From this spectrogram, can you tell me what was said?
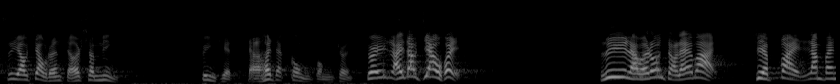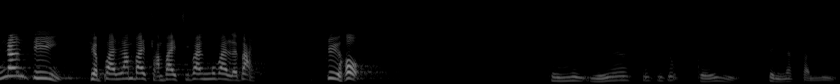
是要叫人得生命，并且得的更丰盛。所以来到教会，你来为拢做礼拜，十拜、两拜、两顶，十拜、两拜、三拜、四拜、五拜、六拜，最后经历耶稣基督给你新的生命，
